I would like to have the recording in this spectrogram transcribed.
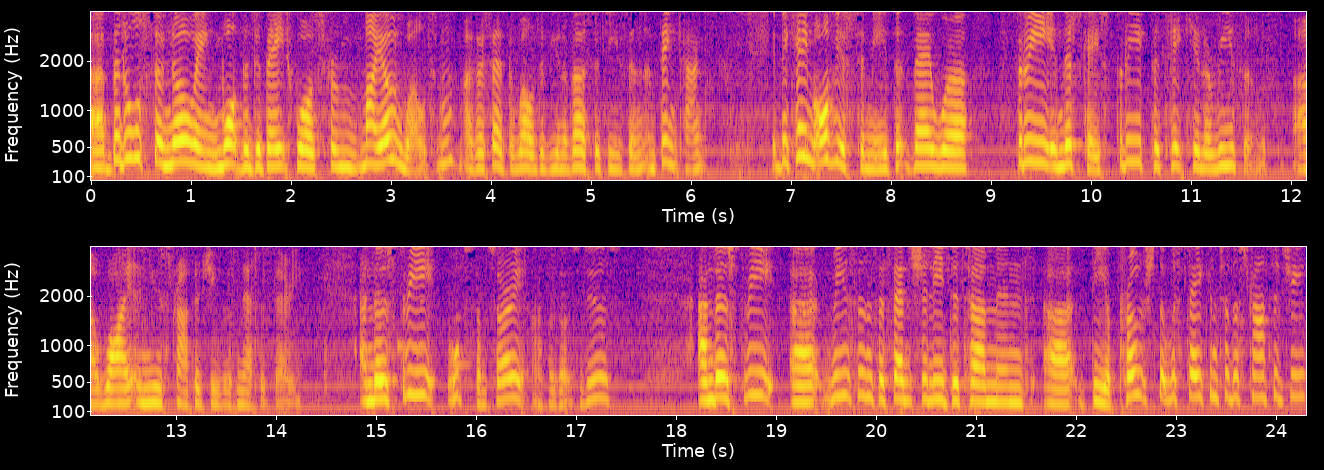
uh, but also knowing what the debate was from my own world, hmm? as I said, the world of universities and, and think tanks, it became obvious to me that there were three, in this case, three particular reasons uh, why a new strategy was necessary. And those three, oops, I'm sorry, I forgot to do this. And those three uh, reasons essentially determined uh, the approach that was taken to the strategy,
